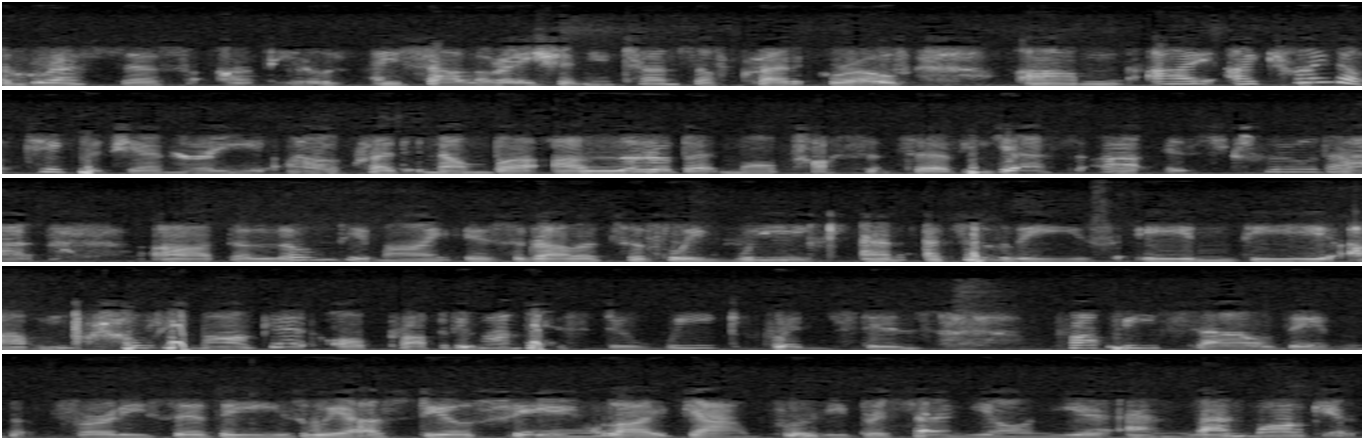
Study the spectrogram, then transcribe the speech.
aggressive uh, deceleration in terms of credit growth. Um, I, I kind of take the January uh, credit number a little bit more positive Yes, uh, it's true that uh, the loan demand is relatively weak and activities in the um, housing market or property market is still weak. For instance, property sales in 30 cities, we are still seeing like down 30% year on year, and land market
